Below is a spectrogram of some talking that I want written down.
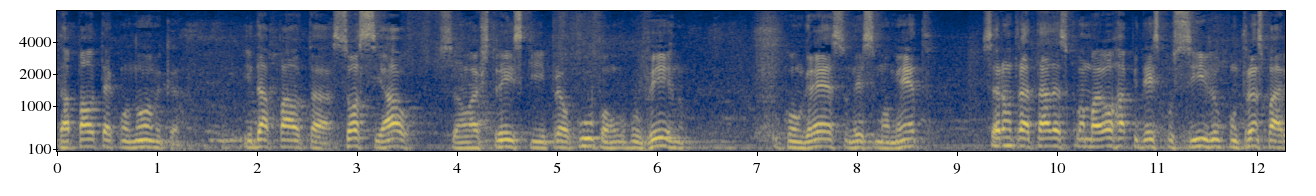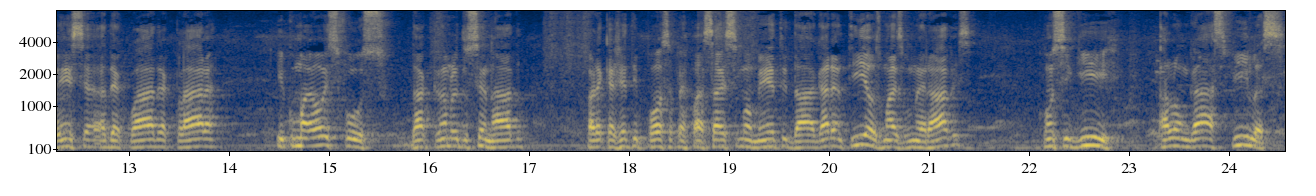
da pauta econômica e da pauta social, são as três que preocupam o governo, o Congresso nesse momento, serão tratadas com a maior rapidez possível, com transparência adequada, clara e com maior esforço da Câmara e do Senado para que a gente possa perpassar esse momento e dar garantia aos mais vulneráveis, conseguir alongar as filas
